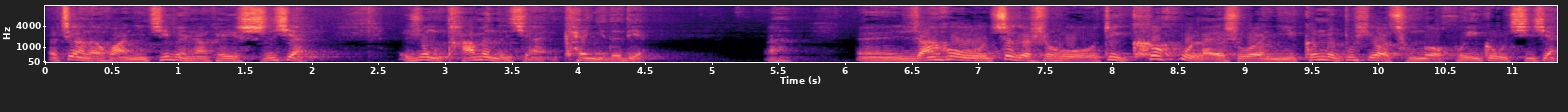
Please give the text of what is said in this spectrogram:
呃，这样的话，你基本上可以实现用他们的钱开你的店，啊，嗯，然后这个时候对客户来说，你根本不需要承诺回购期限，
